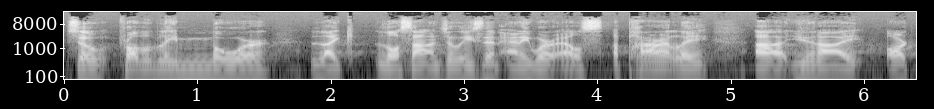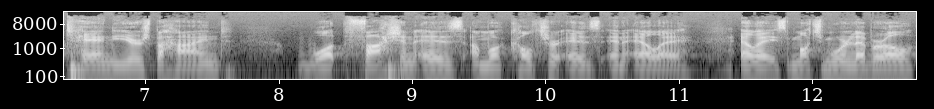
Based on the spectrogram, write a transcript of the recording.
So probably more like Los Angeles than anywhere else. Apparently, uh, you and I are 10 years behind what fashion is and what culture is in LA. LA is much more liberal,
